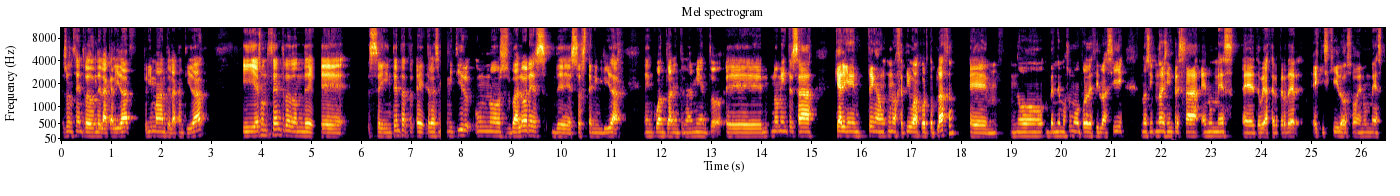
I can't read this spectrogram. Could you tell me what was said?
es un centro donde la calidad prima ante la cantidad y es un centro donde eh, se intenta eh, transmitir unos valores de sostenibilidad en cuanto al entrenamiento. no me interesa que alguien tenga un objetivo a corto plazo no vendemos humo, por decirlo así, no, no les interesa en un mes eh, te voy a hacer perder X kilos o en un mes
